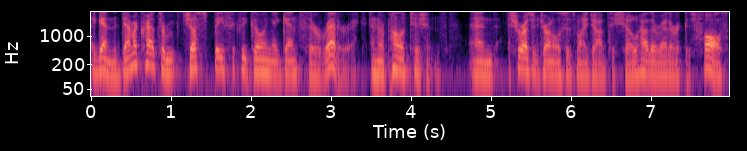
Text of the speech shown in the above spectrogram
again, the Democrats are just basically going against their rhetoric and their politicians. And sure, as a journalist, it's my job to show how their rhetoric is false,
